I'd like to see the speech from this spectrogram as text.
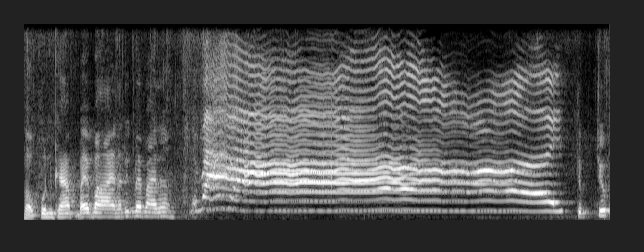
ขอบคุณครับ บ๊ายบายนะพี่บ๊ายบายเลยบ๊ายบาย จุ๊บจุ๊บ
